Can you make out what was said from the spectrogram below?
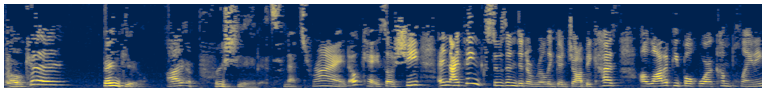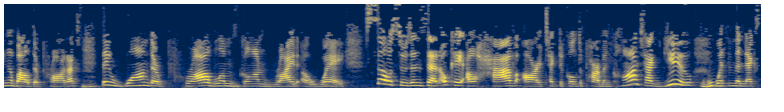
Okay, thank you. I appreciate it. That's right. Okay, so she, and I think Susan did a really good job because a lot of people who are complaining about their products, mm-hmm. they want their problems gone right away. So Susan said, okay, I'll have our technical department contact you mm-hmm. within the next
